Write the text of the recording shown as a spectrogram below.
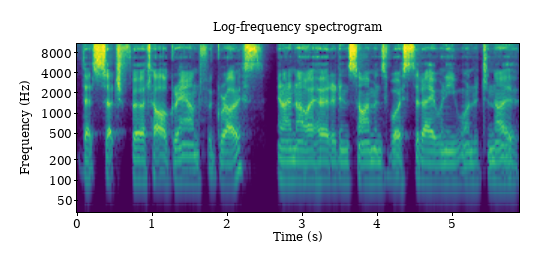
that's such fertile ground for growth. And I know I heard it in Simon's voice today when he wanted to know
